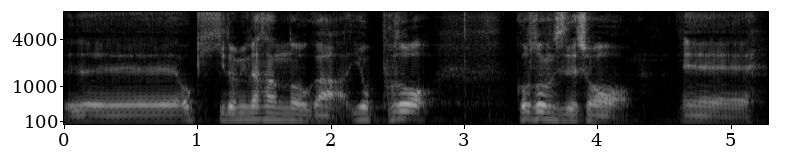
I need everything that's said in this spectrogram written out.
えーお聞きの皆さんの方がよっぽどご存知でしょう、えー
